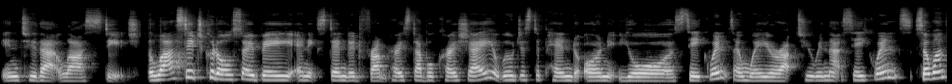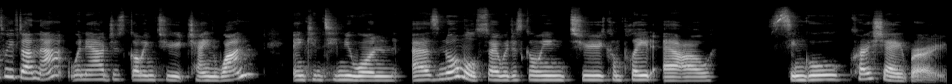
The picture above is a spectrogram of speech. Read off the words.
into that last stitch. The last stitch could also be an extended front post double crochet. It will just depend on your sequence and where you're up to in that sequence. So once we've done that, we're now just going to chain one and continue on as normal. So we're just going to complete our single crochet row.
